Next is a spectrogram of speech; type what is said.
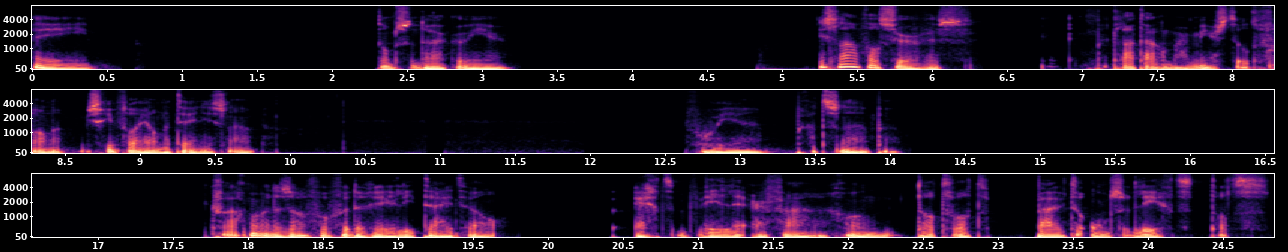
Hey, Thompson Darko hier. In slaapvalservice. Ik laat daarom maar meer stilte vallen. Misschien val je al meteen in slaap. Voor je gaat slapen. Ik vraag me wel eens af of we de realiteit wel echt willen ervaren. Gewoon dat wat buiten ons ligt. Dat,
